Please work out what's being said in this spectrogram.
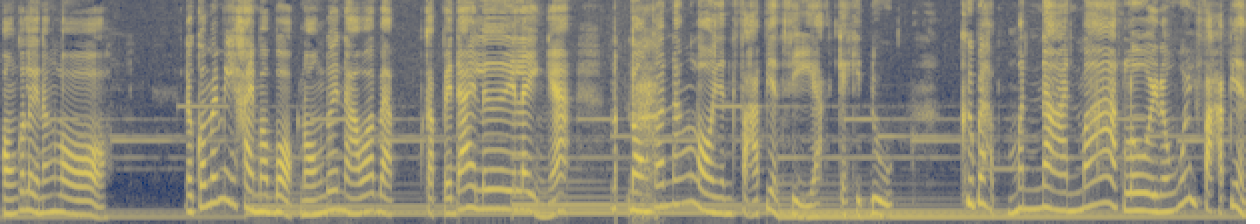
น้องก็เลยนั่งรอ แล้วก็ไม่มีใครมาบอกน้องด้วยนะว่าแบบกลับไปได้เลยอะไรอย่างเงี้ย น้องก็นั่งรอยันฟ้าเปลี่ยนสีอะแกคิดดู คือแบบมันนานมากเลยนะเว้ยฟ้าเปลี่ยน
